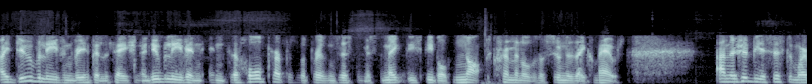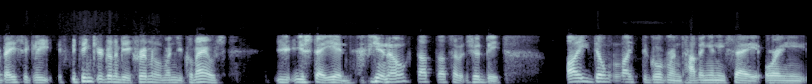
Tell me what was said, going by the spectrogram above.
I do believe in rehabilitation. I do believe in, in the whole purpose of the prison system is to make these people not criminals as soon as they come out. And there should be a system where basically, if we think you're going to be a criminal when you come out, you, you stay in. You know, that, that's how it should be. I don't like the government having any say or any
